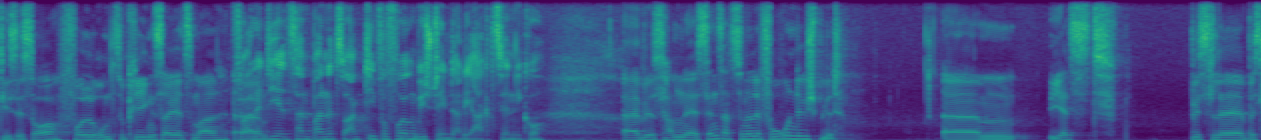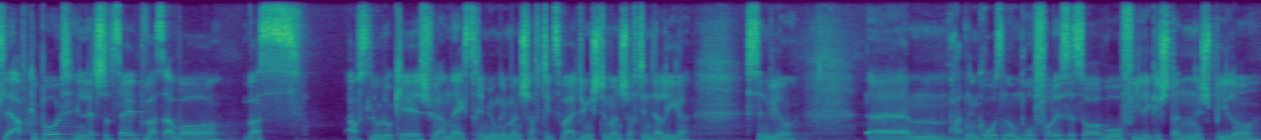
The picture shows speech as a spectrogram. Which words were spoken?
die Saison voll rumzukriegen, sei jetzt mal. Für alle, Ähm, die jetzt Handball nicht so aktiv verfolgen, wie stehen da die Aktien, Nico? Äh, wir haben eine sensationelle Vorrunde gespielt. Ähm, jetzt ein bisschen, bisschen abgebaut in letzter Zeit, was aber was absolut okay ist. Wir haben eine extrem junge Mannschaft, die zweitjüngste Mannschaft in der Liga sind wir. Ähm, hatten einen großen Umbruch vor der Saison, wo viele gestandene Spieler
